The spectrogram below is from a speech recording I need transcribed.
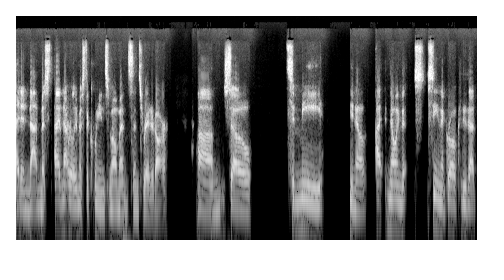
I did not miss. I have not really missed the Queen's moment since Rated R. Um, so, to me, you know, I, knowing that seeing that Grohl can do that,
